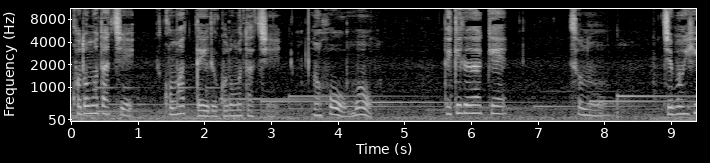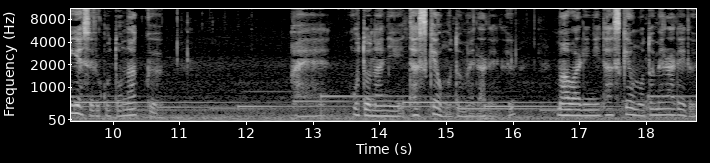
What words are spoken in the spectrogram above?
子どもたち困っている子どもたちの方もできるだけその自分卑下することなく、えー、大人に助けを求められる周りに助けを求められる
